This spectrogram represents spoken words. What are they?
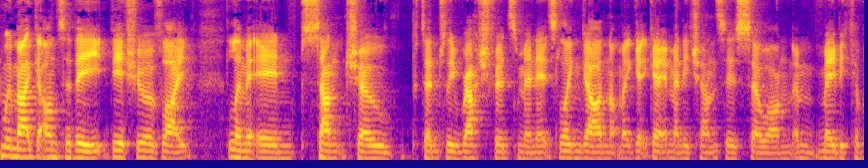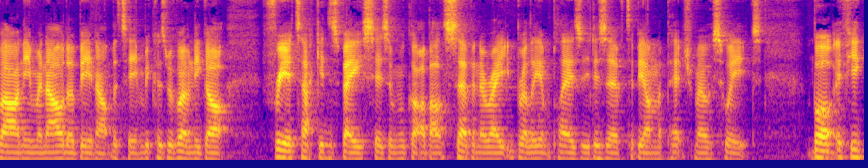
we might get onto the the issue of like limiting Sancho, potentially Rashford's minutes, Lingard not get, getting many chances, so on, and maybe Cavani and Ronaldo being out the team because we've only got three attacking spaces and we've got about seven or eight brilliant players who deserve to be on the pitch most weeks. But if you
